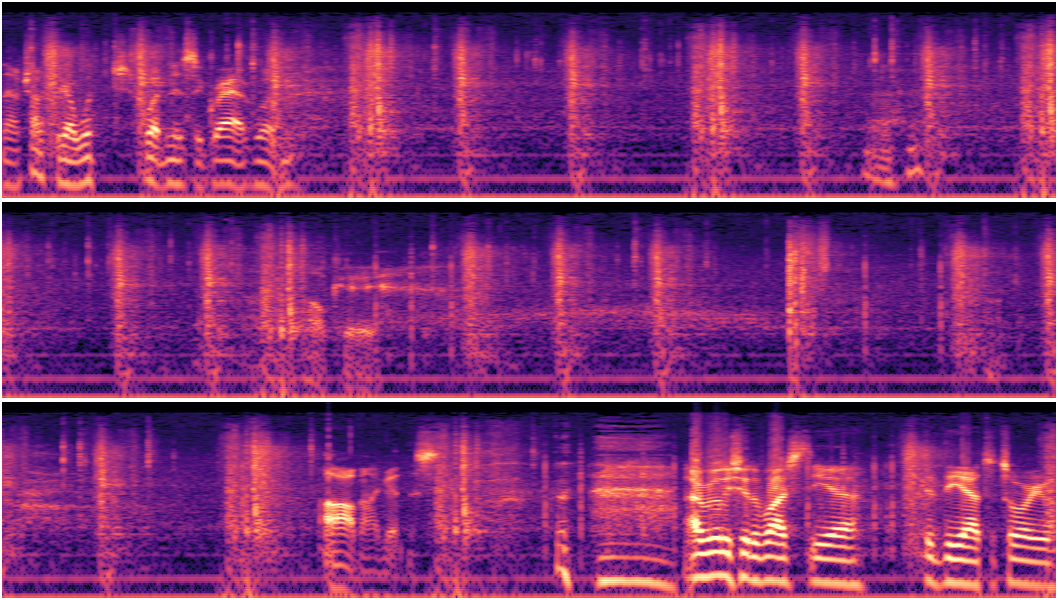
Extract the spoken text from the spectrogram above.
Now I'm trying to figure out which button is the grab button. Uh-huh. Okay. Oh my goodness. I really should have watched the uh, did the uh, tutorial.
